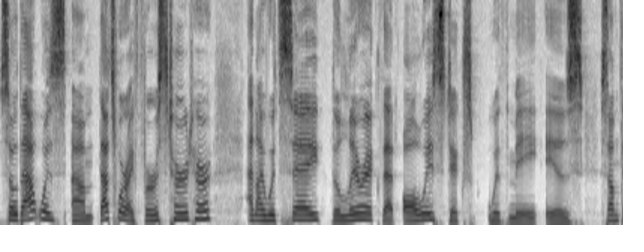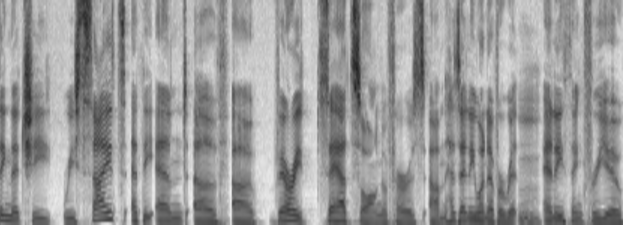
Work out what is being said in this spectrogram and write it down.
So that was um, that's where I first heard her, and I would say the lyric that always sticks with me is something that she recites at the end of a very sad song of hers. Um, Has anyone ever written anything for you?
